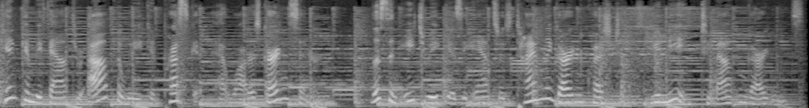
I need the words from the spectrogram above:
Ken can be found throughout the week in Prescott at Waters Garden Center. Listen each week as he answers timely garden questions unique to mountain gardens.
